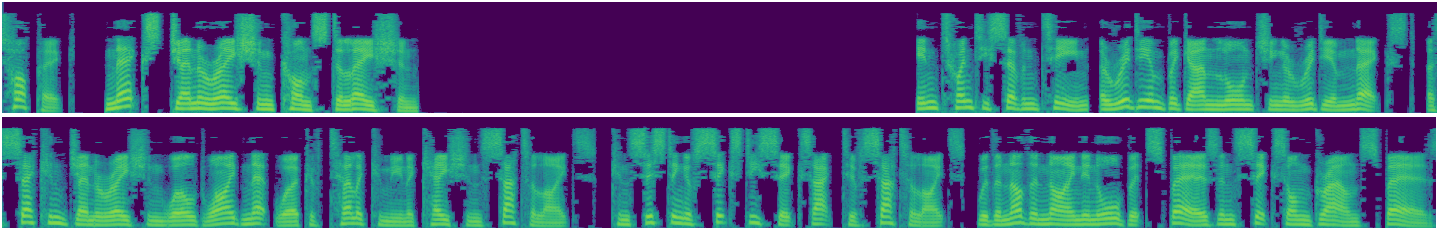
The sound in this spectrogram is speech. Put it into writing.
Topic: Next generation constellation. In 2017, Iridium began launching Iridium Next, a second-generation worldwide network of telecommunications satellites, consisting of 66 active satellites, with another nine in-orbit spares and six on-ground spares.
